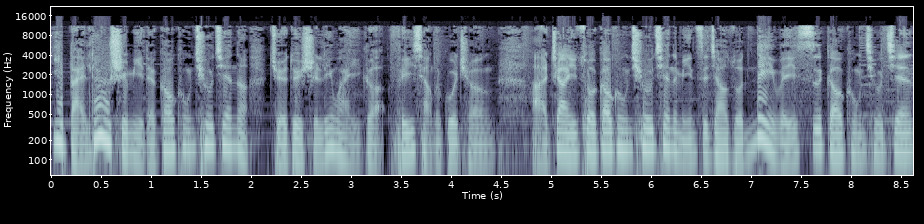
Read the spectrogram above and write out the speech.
一百六十米的高空秋千呢，绝对是另外一个飞翔的过程啊！这样一座高空秋千的名字叫做内维斯高空秋千，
